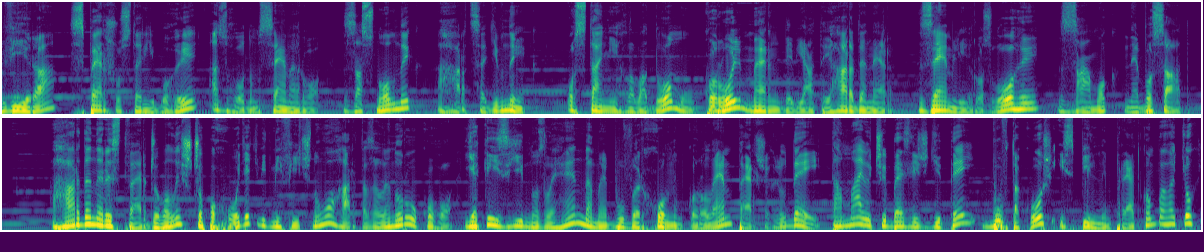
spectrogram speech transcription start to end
Віра спершу старі боги, а згодом семеро, засновник Гард-садівник. Останній глава дому король Мерн дев'ятий Гарденер, землі розлоги, замок Небосад. Гарденери стверджували, що походять від міфічного Гарта Зеленорукого, який, згідно з легендами, був верховним королем перших людей та, маючи безліч дітей, був також і спільним предком багатьох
